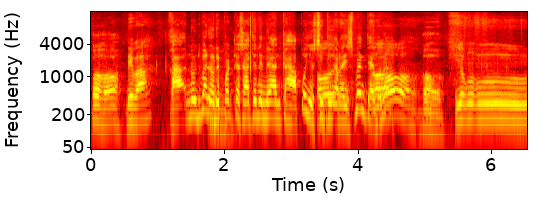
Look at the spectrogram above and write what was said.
Oho. Di ba? Ka, no, di ba, no, report ka sa atin ni Mayan kahapon, yung sitting Oo. arrangement, eh, ano na? Oo. Oo. Yung mm,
